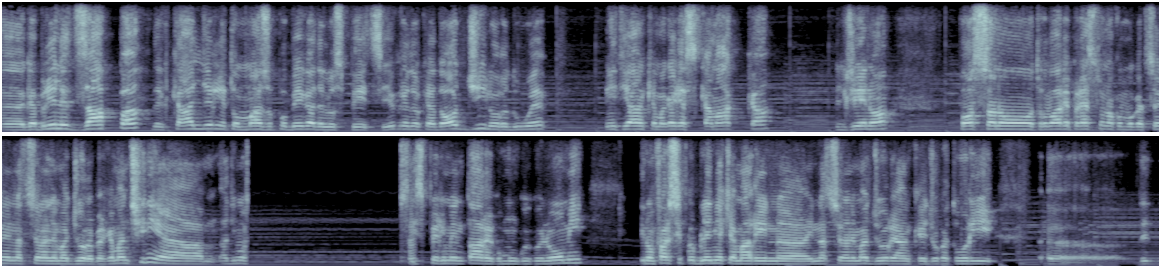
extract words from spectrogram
Eh, Gabriele Zappa del Cagliari e Tommaso Pobega dello Spezia. Io credo che ad oggi loro due, uniti anche magari a Scamacca del Genoa, possano trovare presto una convocazione nazionale maggiore perché Mancini ha, ha dimostrato di sperimentare comunque con i nomi di non farsi problemi a chiamare in, in nazionale maggiore anche giocatori eh, de,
